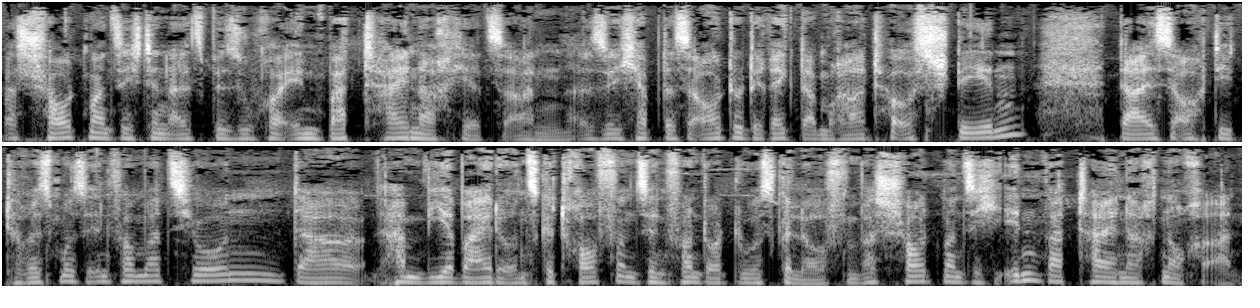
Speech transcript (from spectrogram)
Was schaut man sich denn als Besucher in Bad Teinach jetzt an? Also ich habe das Auto direkt am Rathaus stehen. Da ist auch die Tourismusinformation. Da haben wir beide uns getroffen und sind von dort losgelaufen. Was schaut man sich in Bad Teinach noch an?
